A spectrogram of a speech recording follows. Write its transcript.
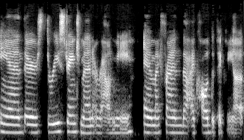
And there's three strange men around me, and my friend that I called to pick me up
